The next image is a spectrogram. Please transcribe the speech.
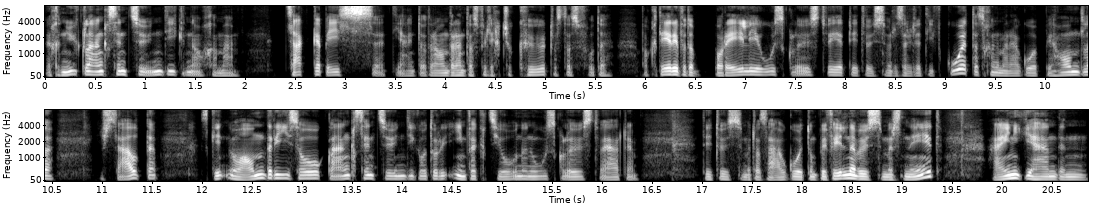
eine Kniegelenksentzündung nach einem Zeckenbiss. Die einen oder anderen haben das vielleicht schon gehört, dass das von den Bakterien von der Borrelia ausgelöst wird. Dort wissen wir das relativ gut. Das können wir auch gut behandeln. Ist selten. Es gibt noch andere so Gelenksentzündungen oder Infektionen ausgelöst werden. Dort wissen wir das auch gut. Und bei vielen wissen wir es nicht. Einige haben eine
